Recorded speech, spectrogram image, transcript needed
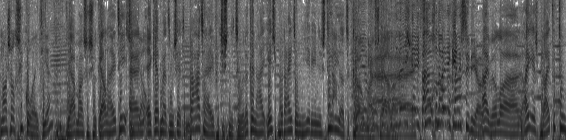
Marcel Sukel heet hij, hè? Ja, Marcel Sukel heet hij. En ik heb met hem zitten praten eventjes natuurlijk. En hij is bereid om hier in de studio te Wil je komen. zelf. volgende week even Volgende week in de studio. Hij, wil, eh, hij is bereid daartoe.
